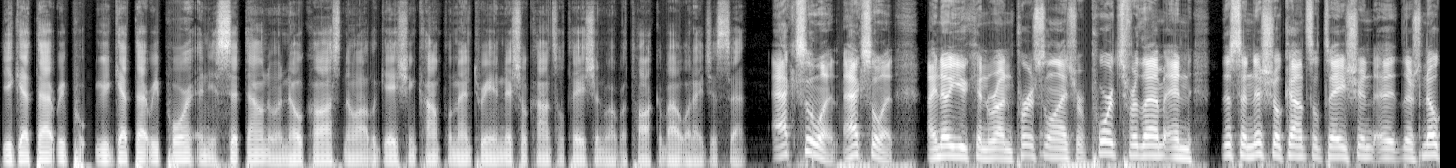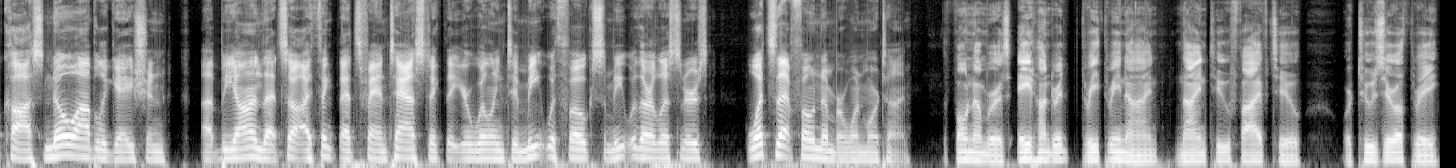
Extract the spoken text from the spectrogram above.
You get that report, you get that report and you sit down to a no cost, no obligation complimentary initial consultation where we'll talk about what I just said. Excellent, excellent. I know you can run personalized reports for them and this initial consultation uh, there's no cost, no obligation uh, beyond that. So I think that's fantastic that you're willing to meet with folks, meet with our listeners. What's that phone number one more time? The phone number is 800 339 9252 or 203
